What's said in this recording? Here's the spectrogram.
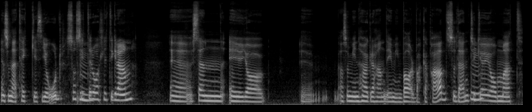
en sån här täckisjord som sitter Mm. åt lite grann. Eh, sen är ju jag Alltså min högra hand är ju min barbackapadd så den tycker Mm. jag ju om att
